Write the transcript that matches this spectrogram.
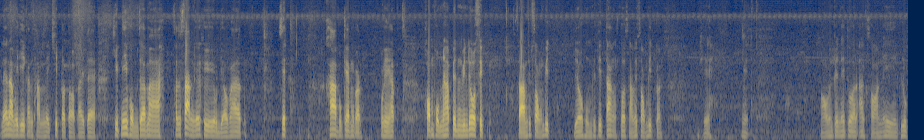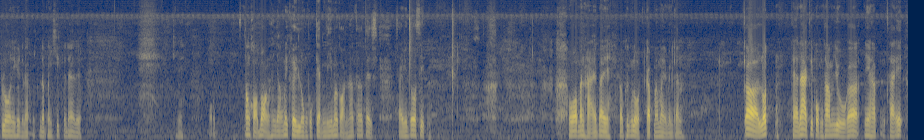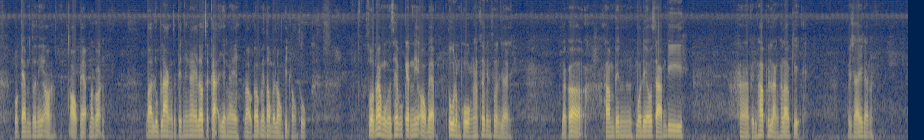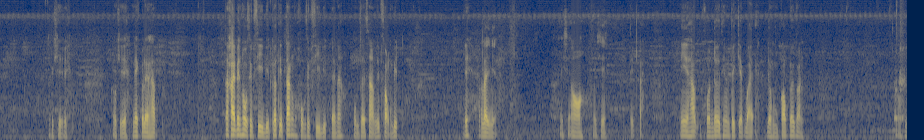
แนะนำวิธีการทำในคลิปต่อๆไป แต่คลิปนี้ผมจะมาสั้นๆ ก็คือเดี๋ยวมาเซตค่าโปรแกรมก่อน โอเคครับ คอมผมนะครับเป็น Windows 10 32 บิต เดี๋ยวผมไปติดตั้งตัว32บิตก่อน โอเคนี่อ๋อ มันเป็นในตัวอักษรไอ้รูปโลนี่ขึ้นอยู่แล้วดับเบิลคลิกไปได้เลยโอเคต้องขอบอกนะยังไม่เคยลงโปรแกรมนี้มาก่อนนะตั้งแต่ใช้ Windows 10เพราะว่ามันหายไปก็เพิ่งโหลดกลับมาใหม่เหมือนกัน ก็ลดแห่นาคที่ผมทำอยู่ก็นี่ครับ ใช้โปรแกรมตัวนี้ออกออกแบบมาก่อน ว่ารูปร่างจะเป็นยังไง เราจะกะยังไง เราก็ไม่ต้องไปลองผิดลองถูก ส่วนมากผมจะใช้โปรแกรมนี้ออกแบบตู้ลำโพงนะครับถ้าเป็นส่วนใหญ่ แล้วก็ทำเป็นโมเดล 3D หาเป็นภาพพื้นหลังคาราโอเกะไปใช้กัน โอเค โอเค เน็กไปเลยครับ ถ้าใครเป็น 64 บิต ก็ติดตั้ง 64 บิตไปนะ ผมใช้ 32 บิต เอ๊ะ อะไรเนี่ยอ๋อ โอเค ติดไป นี่ครับโฟลเดอร์ที่มันไปเก็บไว้ เดี๋ยวผมก๊อปไว้ก่อน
